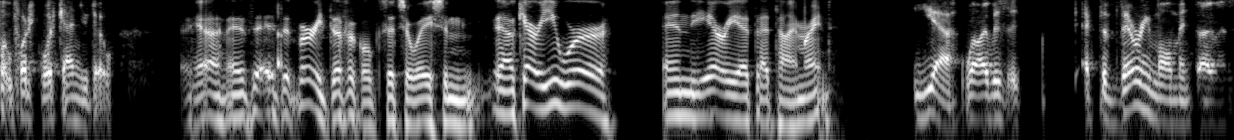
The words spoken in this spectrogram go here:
What what can you do? Yeah, it's it's a very difficult situation. Now, Kerry, you were in the area at that time, right? Yeah. Well, I was at the very moment I was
